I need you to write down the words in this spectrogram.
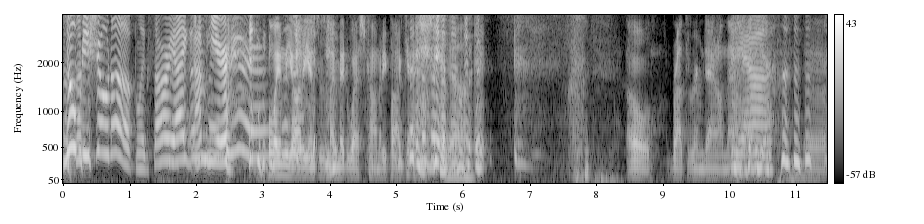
nobody showed up. Like sorry, I I'm here. Blame the audience is my Midwest comedy podcast. oh, brought the room down on that. Yeah.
